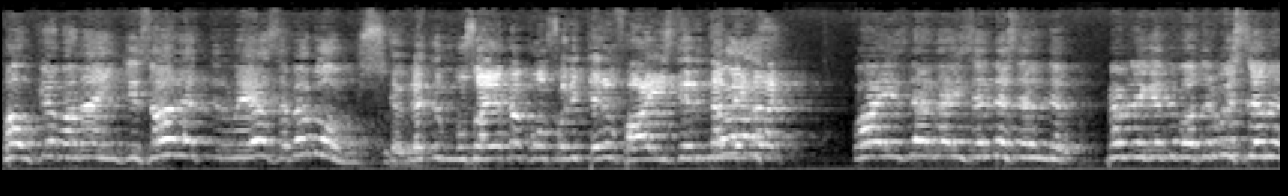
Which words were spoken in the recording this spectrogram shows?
halkı bana inkisar ettirmeye sebep olmuşsun. Devletin muzayaka konsolidlerin faizlerinden Evet. meydana... Faizler dahi senin eserindir. Memleketi batırmışsın,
